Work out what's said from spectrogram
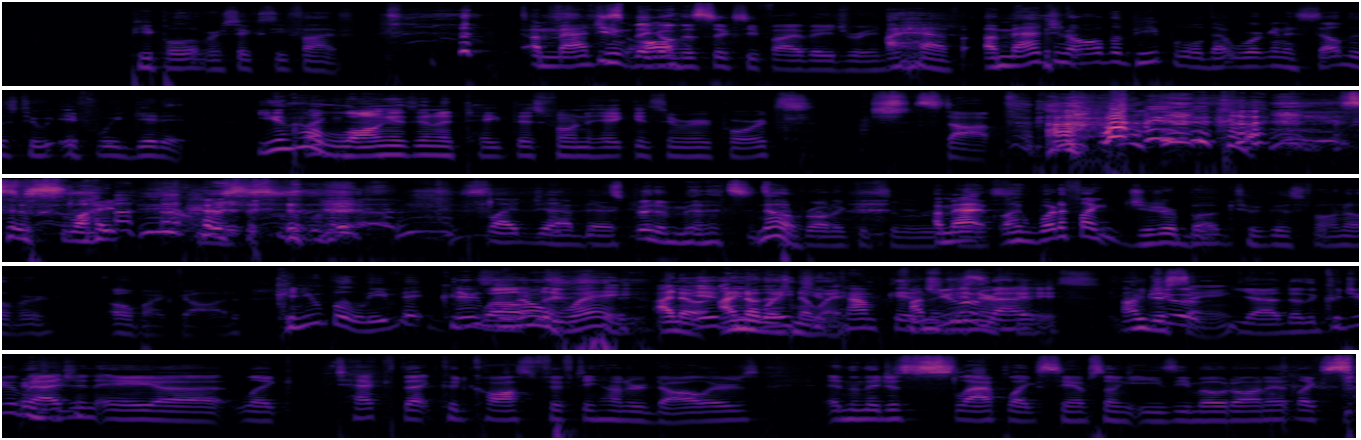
people over 65. Imagine he's big all on the 65 age range. I have. Imagine all the people that we're gonna sell this to if we get it. You know how Like- long it's gonna take this phone to hit Consumer Reports? Stop. slight, slight jab there. It's been a minute since No. I brought in consumer reports. like, what if like Jitterbug took this phone over? Oh my god. Can you believe it? Could you There's Well- no way. I know- I know there's no too way. Complicated I'm of just- interface. I'm Could just you- saying. Yeah, no, could you imagine a uh, like tech that could cost fifteen hundred dollars, and then they just slap like Samsung Easy Mode on it, like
